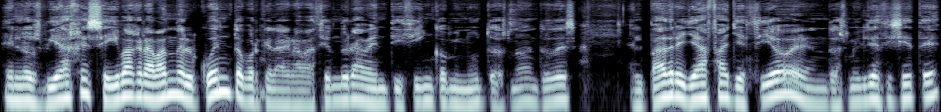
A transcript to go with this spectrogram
en los viajes se iba grabando el cuento, porque la grabación dura 25 minutos, ¿no? Entonces, el padre ya falleció en 2017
